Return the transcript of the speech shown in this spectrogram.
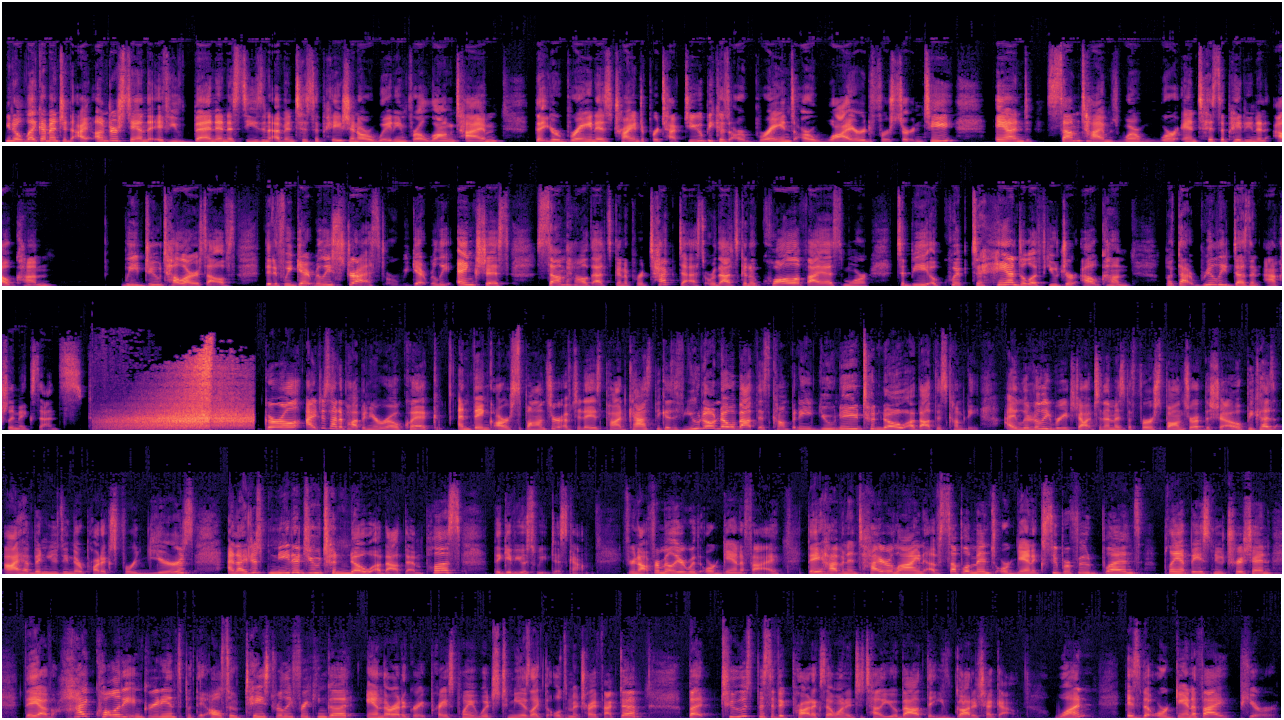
you know, like I mentioned, I understand that if you've been in a season of anticipation or waiting for a long time, that your brain is trying to protect you because our brains are wired for certainty. And sometimes when we're anticipating an outcome, we do tell ourselves that if we get really stressed or we get really anxious, somehow that's going to protect us or that's going to qualify us more to be equipped to handle a future outcome. But that really doesn't actually make sense. Girl, I just had to pop in here real quick and thank our sponsor of today's podcast because if you don't know about this company, you need to know about this company. I literally reached out to them as the first sponsor of the show because I have been using their products for years and I just needed you to know about them. Plus, they give you a sweet discount. If you're not familiar with Organifi, they have an entire line of supplements, organic superfood blends, plant based nutrition. They have high quality ingredients, but they also taste really freaking good and they're at a great price point, which to me is like the ultimate trifecta. But two specific products I wanted to tell you about that you've got to check out. One is the Organifi Pure.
